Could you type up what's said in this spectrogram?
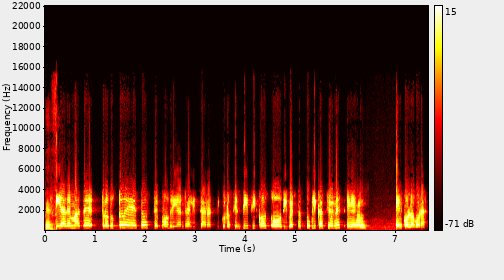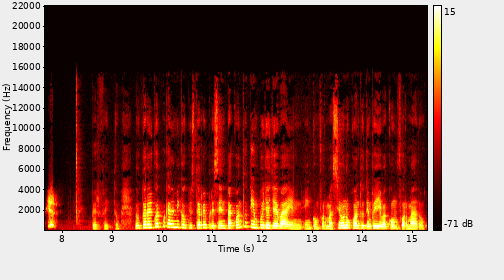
Y además de producto de eso, se podrían realizar artículos científicos o diversas publicaciones en colaboración. Perfecto. Doctor, el cuerpo académico que usted representa, ¿cuánto tiempo ya lleva en, conformación o cuánto tiempo lleva conformado?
